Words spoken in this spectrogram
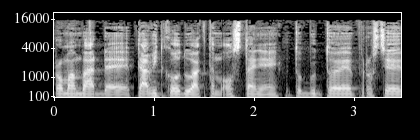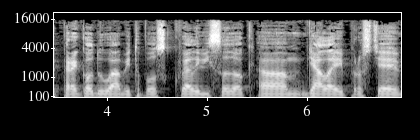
Roman Bombarde, David Godu, ak tam ostane. To, to je proste pre Godu, aby to bol skvelý výsledok. Um, ďalej proste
